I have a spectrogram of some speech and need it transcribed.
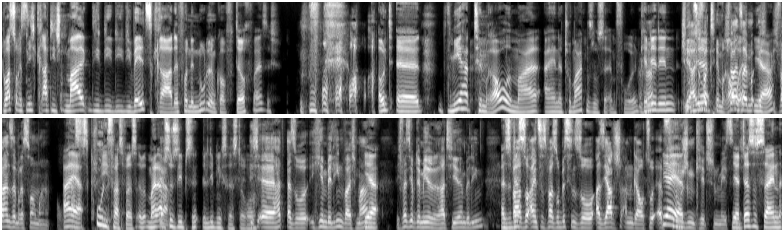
Du hast doch jetzt nicht gerade die Mal, die, die, die, die Wälzgrade von den Nudeln im Kopf. Doch, weiß ich. Und äh, mir hat Tim Raue mal eine Tomatensauce empfohlen. Kennt ihr den? Ja, ich, war, Tim ich, war in Raue? seinem, Ja. ich, ich war in seinem Restaurant mal. ah das ja, unfassbar. Mein Ja. absolutes Lieblings Lieblingsrestaurant. Ich äh, hat also hier in Berlin war ich mal. ja, Ich weiß nicht, ob der mehrere hat hier in Berlin. also Das war das, so eins, das war so ein bisschen so asiatisch angehaucht, so äh, Ja. Fusion Kitchen mäßig. ja, das ist sein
